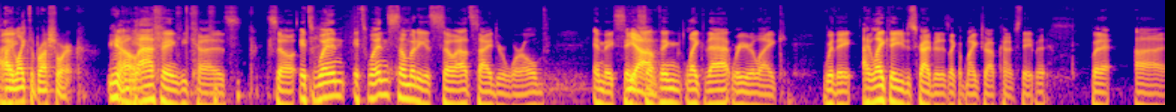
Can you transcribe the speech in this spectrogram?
i Right. like the brushwork you know? I'm laughing because so it's when it's when somebody is so outside your world and they say Yeah. something like that where you're like where they I like that you described it as like a mic drop kind of statement but uh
